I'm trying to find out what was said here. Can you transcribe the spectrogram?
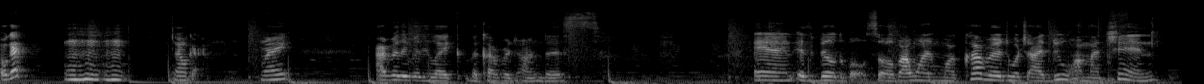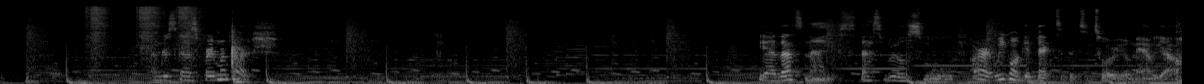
Okay? Mm-hmm, mm-hmm. Okay. Right? I really, really like the coverage on this. And it's buildable. So if I wanted more coverage, which I do on my chin, I'm just gonna spray my brush. Yeah, that's nice. That's real smooth. All right, we're gonna get back to the tutorial now, y'all.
